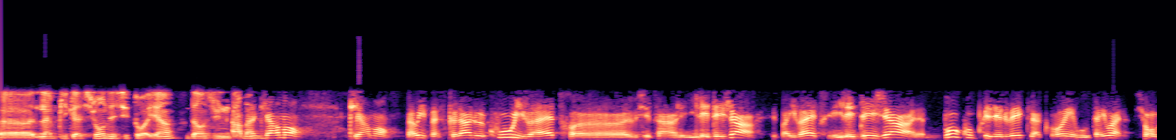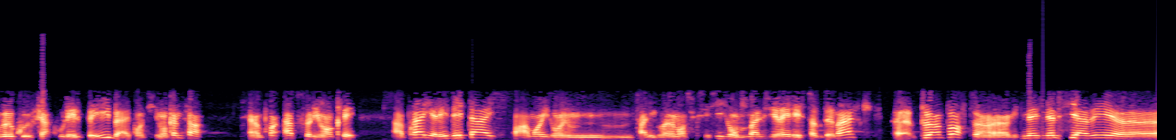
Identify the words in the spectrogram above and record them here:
euh, l'implication des citoyens dans une ah bah clairement Clairement. Bah oui, parce que là, le coût, il va être, euh, pas, il est déjà, c'est pas, il va être, il est déjà beaucoup plus élevé que la Corée ou Taïwan. Si on veut faire couler le pays, bah, continuons comme ça. C'est un point absolument clé. Après, il y a les détails. Apparemment, ils ont, enfin, les gouvernements successifs ont mal géré les stocks de masques. Euh, peu importe, hein, même, s'il y avait euh,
